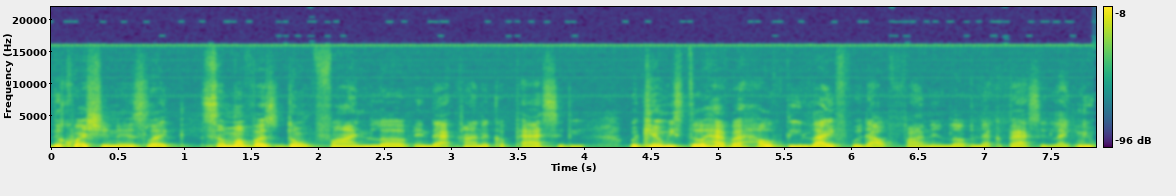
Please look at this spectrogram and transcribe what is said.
the question is like some of us don't find love in that kind of capacity but can we still have a healthy life without finding love in that capacity like you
